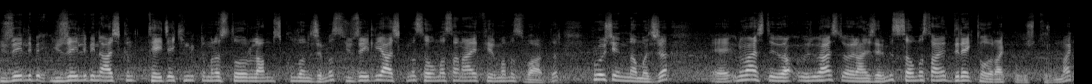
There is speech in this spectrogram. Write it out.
150, bin- 150 bin aşkın TC kimlik numarası doğrulanmış kullanıcımız, 150'ye aşkın da savunma sanayi firmamız vardır. Projenin amacı e, üniversite üniversite öğrencilerimiz savunma sanayi direkt olarak buluşturmak.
